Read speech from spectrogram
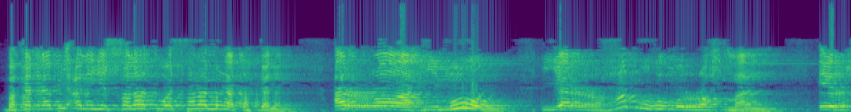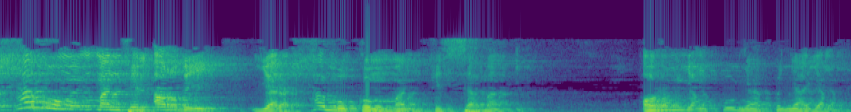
Bahkan Nabi alaihi salatu wassalam mengatakan ar-rahimun yarhamuhumur rahman irhamu man fil ardi yarhamukum man fis samai Orang yang punya penyayang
